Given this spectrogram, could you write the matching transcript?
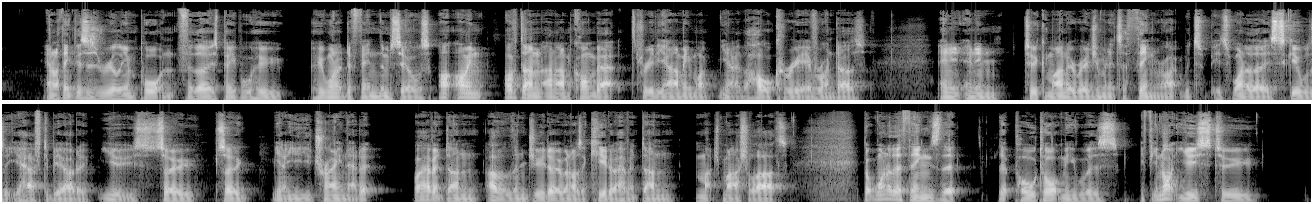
and I think this is really important for those people who who want to defend themselves. I, I mean, I've done unarmed combat through the army, my you know, the whole career. Everyone does, and in, and in two commando regiment, it's a thing, right? It's it's one of those skills that you have to be able to use. So so you know, you, you train at it. I haven't done other than judo when I was a kid. I haven't done much martial arts. But one of the things that that Paul taught me was if you're not used to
